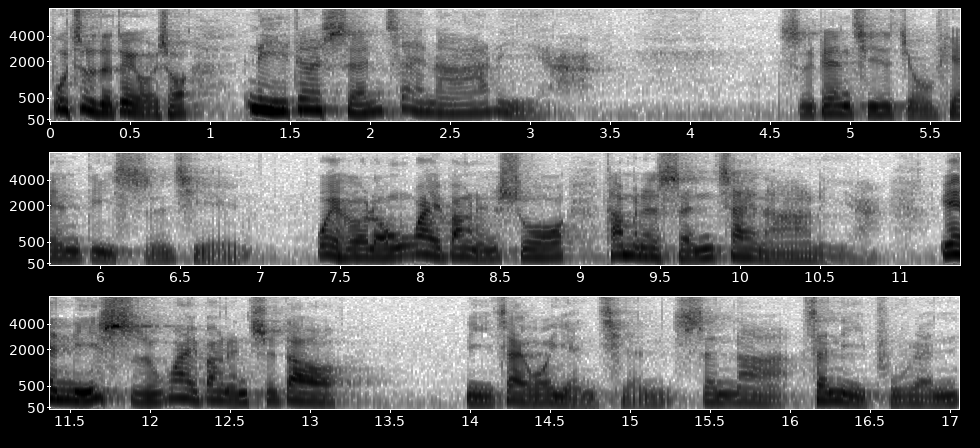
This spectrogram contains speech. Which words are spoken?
不住的对我说：“你的神在哪里呀？”诗篇七十九篇第十节：为何容外邦人说他们的神在哪里呀？愿你使外邦人知道，你在我眼前伸那伸你仆人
